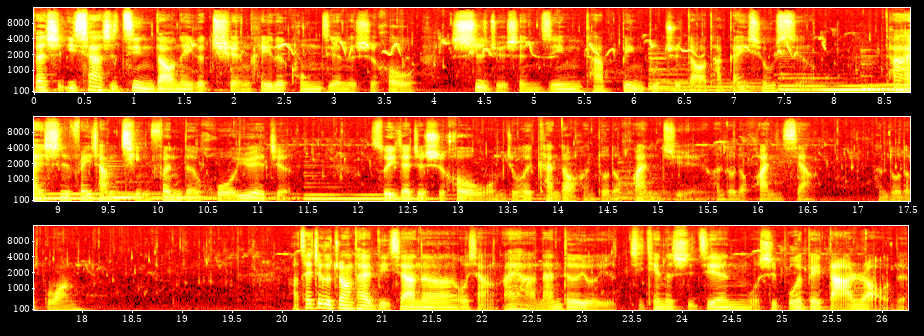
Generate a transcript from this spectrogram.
但是，一下子进到那个全黑的空间的时候，视觉神经它并不知道它该休息了，它还是非常勤奋地活跃着。所以在这时候，我们就会看到很多的幻觉、很多的幻象、很多的光。好，在这个状态底下呢，我想，哎呀，难得有几天的时间，我是不会被打扰的，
